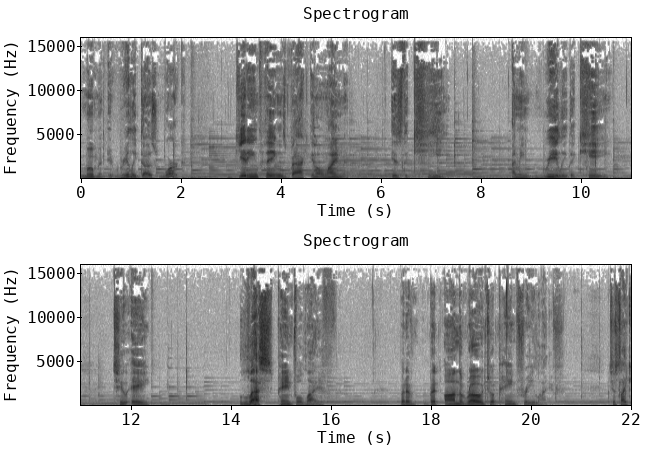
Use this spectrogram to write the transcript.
movement. It really does work. Getting things back in alignment is the key. I mean, really the key to a less painful life, but a, but on the road to a pain-free life. Just like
